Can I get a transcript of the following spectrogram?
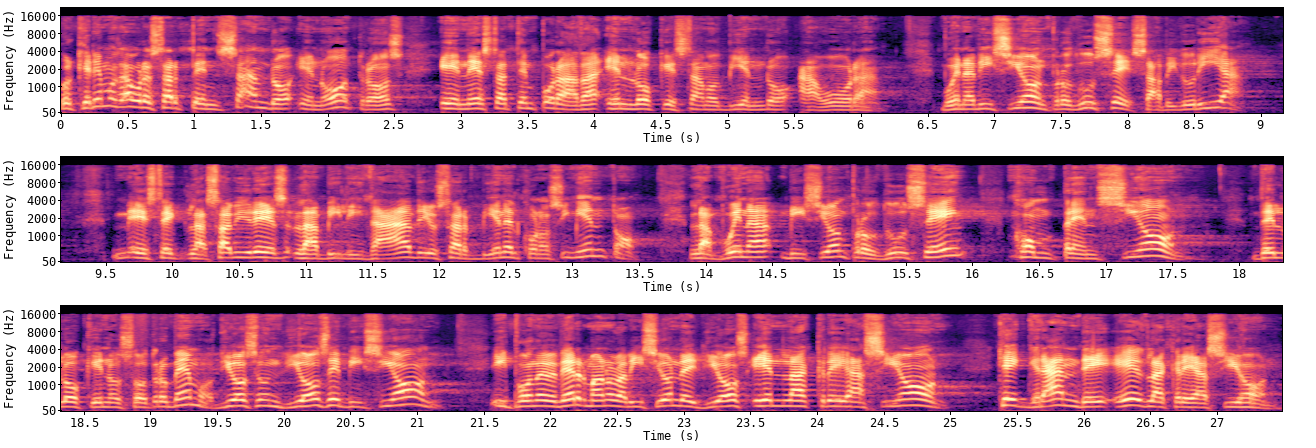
Porque queremos ahora estar pensando en otros en esta temporada, en lo que estamos viendo ahora. Buena visión produce sabiduría. Este, la sabiduría es la habilidad de usar bien el conocimiento. La buena visión produce comprensión de lo que nosotros vemos. Dios es un Dios de visión. Y pone ver, hermano, la visión de Dios en la creación. Qué grande es la creación.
